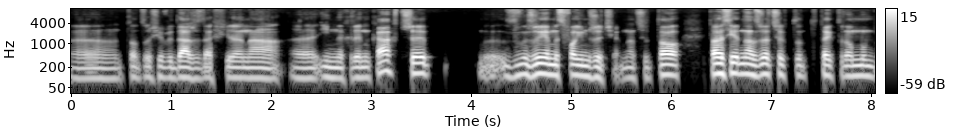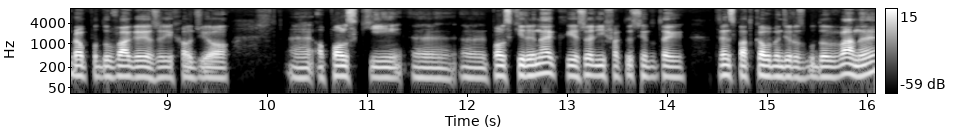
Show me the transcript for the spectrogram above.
e, to, co się wydarzy za chwilę na e, innych rynkach, czy żyjemy swoim życiem. Znaczy to, to jest jedna z rzeczy, tutaj, którą bym brał pod uwagę, jeżeli chodzi o, o polski, polski rynek. Jeżeli faktycznie tutaj trend spadkowy będzie rozbudowywany,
